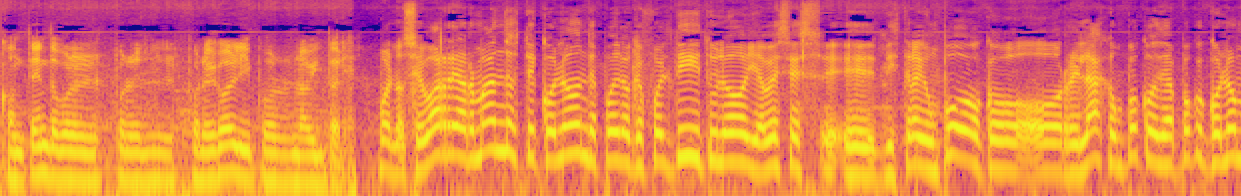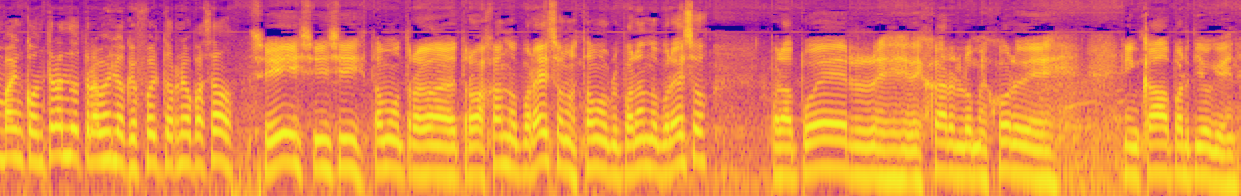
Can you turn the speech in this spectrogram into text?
contento por el, por el, por el gol y por la victoria. Bueno, se va rearmando este Colón después de lo que fue el título y a veces eh, eh, distrae un poco o relaja un poco. De a poco Colón va encontrando otra vez lo que fue el torneo pasado. Sí, sí, sí, estamos tra- trabajando para eso, nos estamos preparando para eso, para poder eh, dejar lo mejor de, en cada partido que viene.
